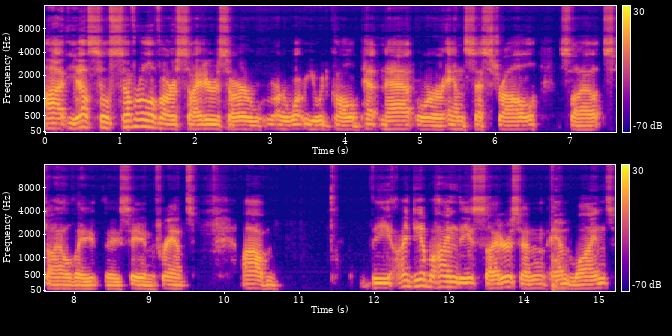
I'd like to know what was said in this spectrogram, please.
Uh, yeah, so several of our ciders are, are what you would call pet nat or ancestral style, style they, they say in France. Um, the idea behind these ciders and, and wines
